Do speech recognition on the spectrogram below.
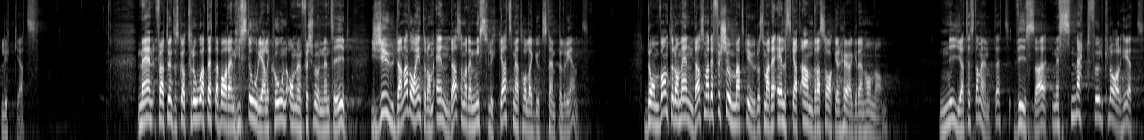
lyckats. Men för att du inte ska tro att detta bara är en historielektion om en försvunnen tid. Judarna var inte de enda som hade misslyckats med att hålla Guds tempel rent. De var inte de enda som hade försummat Gud och som hade älskat andra saker högre än honom. Nya testamentet visar med smärtfull klarhet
